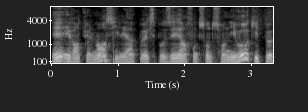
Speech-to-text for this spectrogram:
et éventuellement s'il est un peu exposé en fonction de son niveau, qu'il peut,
